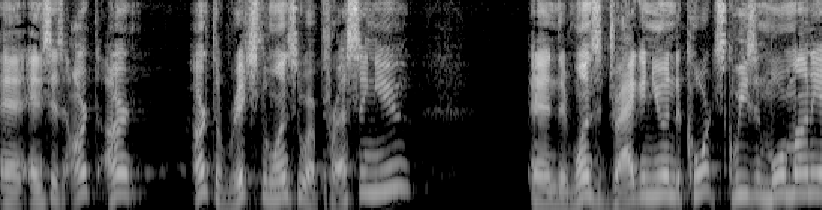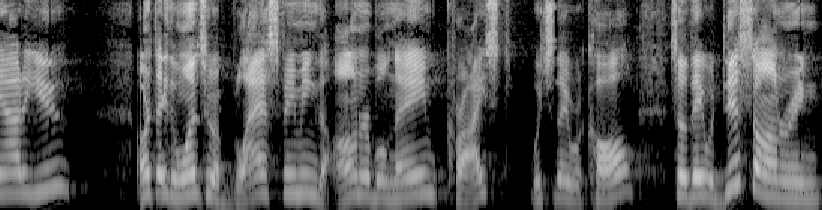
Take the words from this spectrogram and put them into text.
and, and he says, aren't, aren't, aren't the rich the ones who are oppressing you? And the ones dragging you into court, squeezing more money out of you? Aren't they the ones who are blaspheming the honorable name, Christ, which they were called? So they were dishonoring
